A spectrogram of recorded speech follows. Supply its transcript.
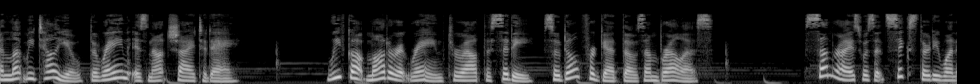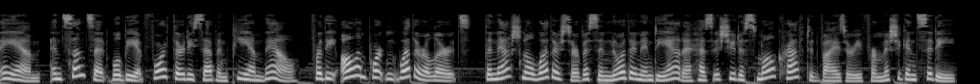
and let me tell you, the rain is not shy today. We've got moderate rain throughout the city, so don't forget those umbrellas. Sunrise was at 6.31 a.m. and sunset will be at 4.37 p.m. now. For the all-important weather alerts, the National Weather Service in northern Indiana has issued a small craft advisory for Michigan City,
